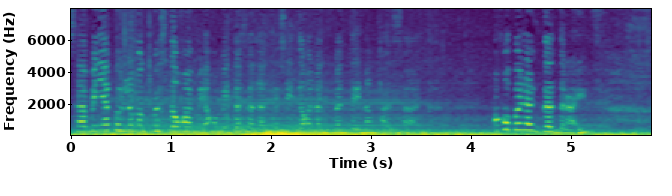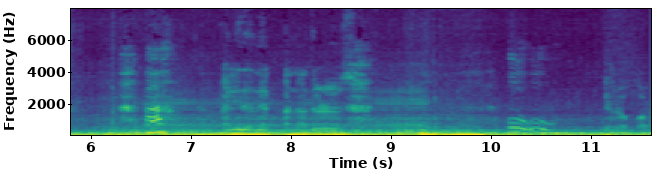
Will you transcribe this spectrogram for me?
Sabi niya pag lumagpas daw kami, ako may kasalan kasi hindi ako nagbantay ng kalsada. Ako ba nagda-drive? Ah, I need an, another oo. pair of our...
